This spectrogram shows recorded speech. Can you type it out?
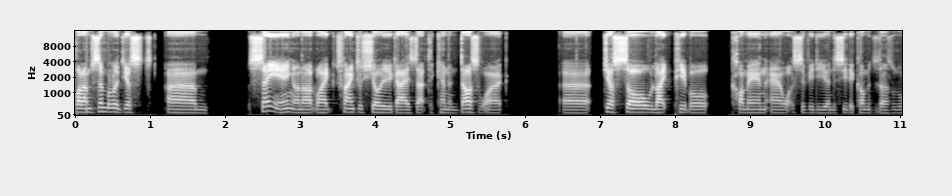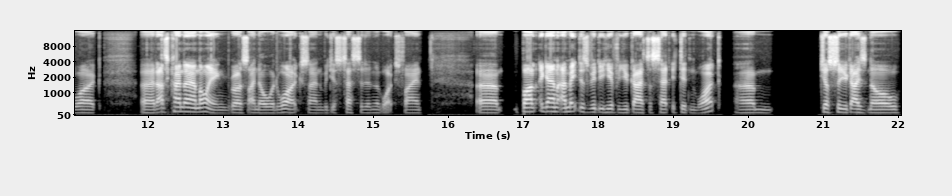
but I'm simply just um, saying, or not like trying to show you guys that the cannon does work. Uh, just so like people come in and watch the video and see the comment doesn't work. Uh, that's kind of annoying because I know it works and we just tested it and it works fine. Uh, but again, I made this video here for you guys to set it didn't work. Um, just so you guys know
